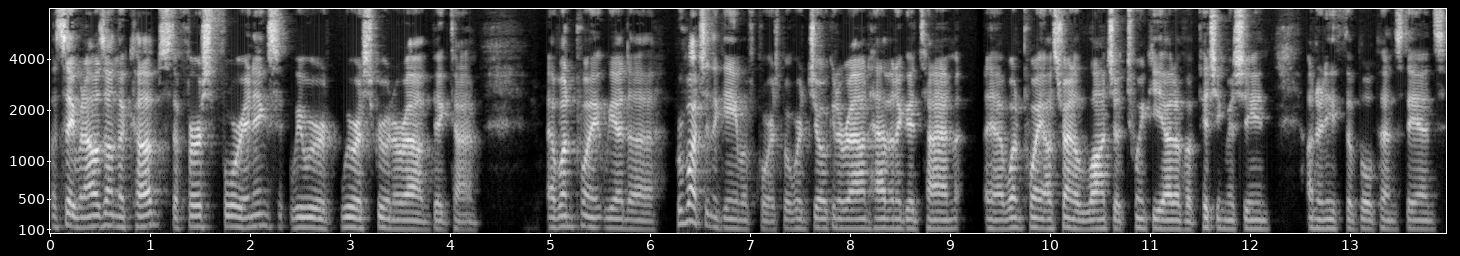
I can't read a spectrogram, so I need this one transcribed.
let's say when I was on the Cubs, the first four innings, we were we were screwing around big time. At one point, we had uh, we're watching the game, of course, but we're joking around, having a good time. And at one point, I was trying to launch a Twinkie out of a pitching machine underneath the bullpen stands,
